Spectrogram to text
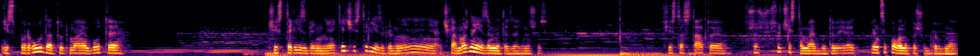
І споруда тут має бути. Чисте різьблення. Яке чисте різьблення? Ні-ні-ні. Чекай, можна її замінити взагалі на щось? Чиста статуя. Що, що чисте має бути? Я принципово напишу брудна.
